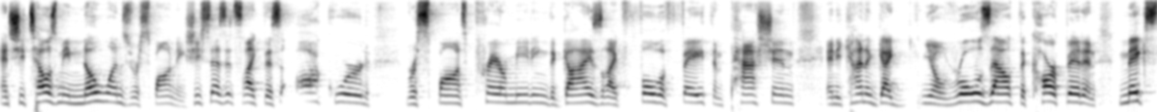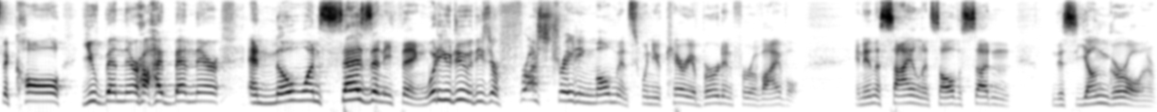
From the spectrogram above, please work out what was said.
And she tells me no one's responding. She says it's like this awkward, response prayer meeting. The guy's like full of faith and passion, and he kind of guy, you know rolls out the carpet and makes the call. You've been there, I've been there, and no one says anything. What do you do? These are frustrating moments when you carry a burden for revival. And in the silence, all of a sudden, this young girl,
